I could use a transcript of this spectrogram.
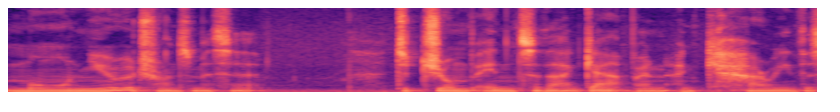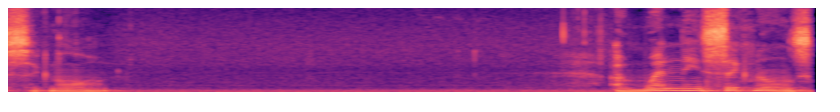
more neurotransmitter to jump into that gap and, and carry the signal on. And when these signals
